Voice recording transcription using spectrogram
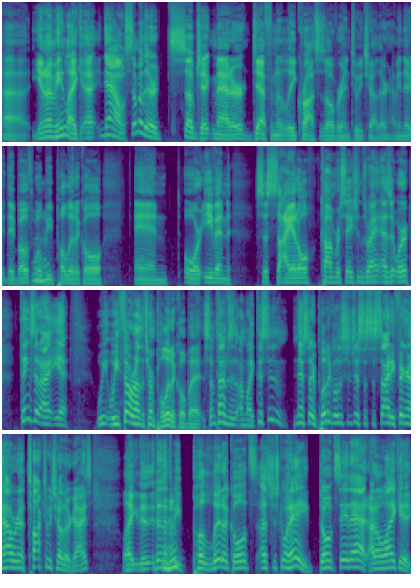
uh you know what i mean like uh, now some of their subject matter definitely crosses over into each other i mean they, they both will be political and or even societal conversations right as it were things that i yeah we, we throw around the term political, but sometimes I'm like, this isn't necessarily political. This is just a society figuring out how we're going to talk to each other, guys. Like, it it doesn't have to be political. It's us just going, hey, don't say that. I don't like it.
